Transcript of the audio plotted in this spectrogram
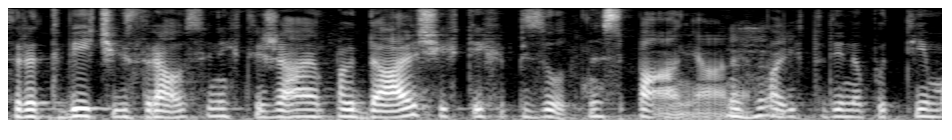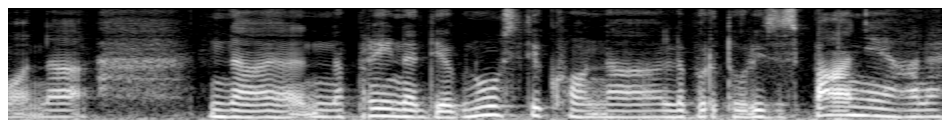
zaradi večjih zdravstvenih težav, ampak daljših teh epizod nespanja, ne, uh -huh. pa jih tudi napotimo na, na, naprej na diagnostiko, na laboratorij za spanje ne,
